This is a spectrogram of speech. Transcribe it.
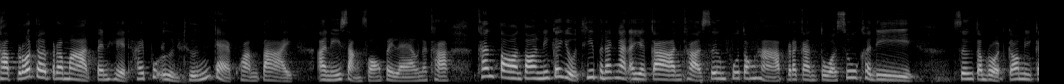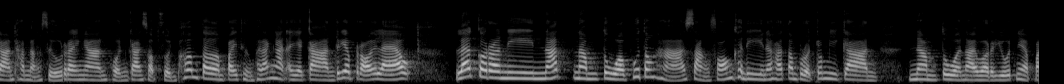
ขับรถโดยประมาทเป็นเหตุให้ผู้อื่นถึงแก่ความตาย อันนี้สั่งฟ้องไปแล้วนะคะ ขั้นตอนตอนนี้ก็อยู่ที่พนักงานอายการค่ะ ซึ่งผู้ต้องหาประกันตัวสู้คดี ซึ่งตำรวจก็มีการทำหนังสือรายงานผลการสอบสวนเพิ่มเติมไปถึงพนักงานอายการเรียบร้อยแล้ว และกรณีนัดนำตัวผู้ต้องหาสั่งฟ้องคดีนะคะตำรวจก็มีการนำตัวนายวรยุทธ์เนี่ยไป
